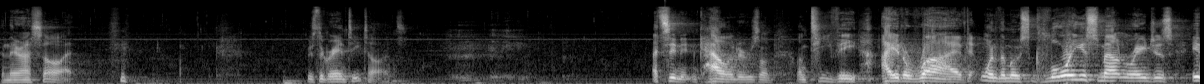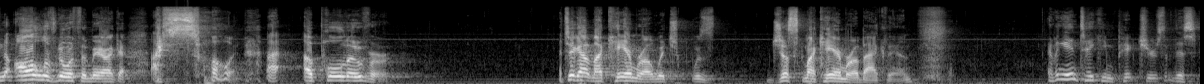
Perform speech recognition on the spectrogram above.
And there I saw it. it was the Grand Tetons. I'd seen it in calendars on, on TV. I had arrived at one of the most glorious mountain ranges in all of North America. I saw it. I, I pulled over. I took out my camera, which was just my camera back then. I began taking pictures of this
